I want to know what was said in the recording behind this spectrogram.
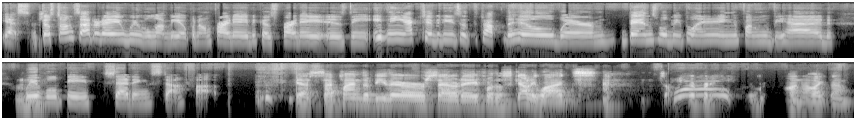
Yes, just on Saturday. We will not be open on Friday because Friday is the evening activities at the top of the hill where bands will be playing, fun will be had. We Mhm. will be setting stuff up. Yes, I plan to be there Saturday for the Scallywags. so they're pretty Yay! fun. I like them.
